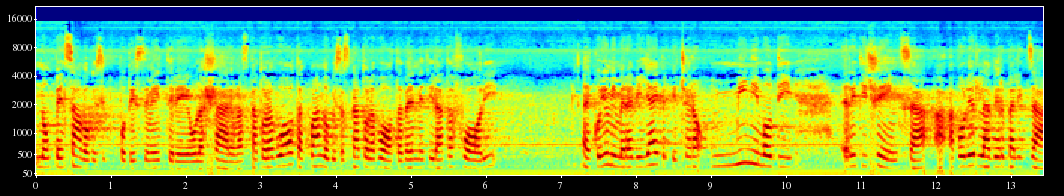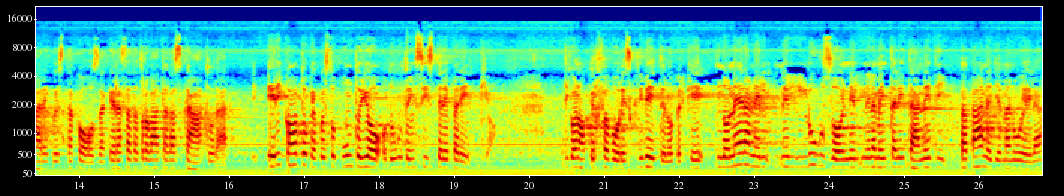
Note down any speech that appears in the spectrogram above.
non pensavo che si potesse mettere o lasciare una scatola vuota, quando questa scatola vuota venne tirata fuori, ecco io mi meravigliai perché c'era un minimo di reticenza a, a volerla verbalizzare questa cosa, che era stata trovata la scatola. E, ricordo che a questo punto io ho dovuto insistere parecchio. Dico no, per favore scrivetelo perché non era nel- nell'uso e nel- nella mentalità né di papà né di Emanuela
